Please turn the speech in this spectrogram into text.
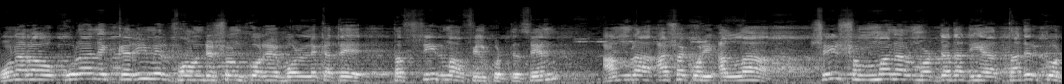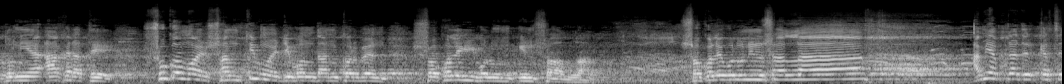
ওনারাও কোরআনে করিমের ফাউন্ডেশন করে বড়লেখাতে তফসির মাহফিল করতেছেন। আমরা আশা করি আল্লাহ সেই সম্মান আর মর্যাদা দিয়া তাদেরকেও দুনিয়া আখেরাতে সুখময়, শান্তিময় জীবন দান করবেন। সকলেই বলুন ইনশাআল্লাহ। সকলে বলুন ইনশাআল্লাহ। আমি আপনাদের কাছে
